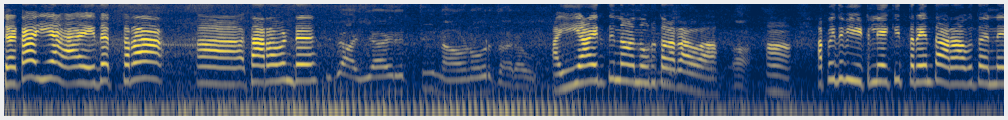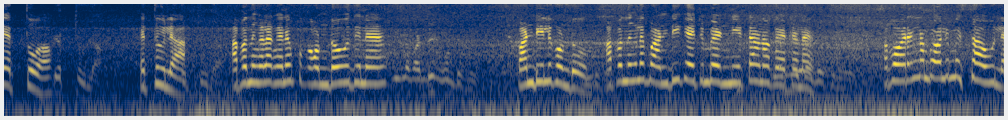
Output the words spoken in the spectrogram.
ചേട്ടാ ഈ ഇത് എത്ര താറാവുണ്ട്? അയ്യായിരത്തി നാനൂറ് താറാവാ? ആ. ആ. അപ്പൊ ഇത് വീട്ടിലേക്ക് ഇത്രയും താറാവ് തന്നെ എത്തുവോ? എത്തൂല. എത്തൂല. അപ്പൊ നിങ്ങൾ അങ്ങനെ കൊണ്ടുപോകും ഇതിനെ വണ്ടിയിൽ കൊണ്ടുപോകും. അപ്പൊ നിങ്ങൾ വണ്ടി കയറ്റുമ്പോ എണ്ണീട്ടാണോ കയറ്റണേ? അപ്പൊ ഒരെണ്ണം പോലും മിസ് ആവൂല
